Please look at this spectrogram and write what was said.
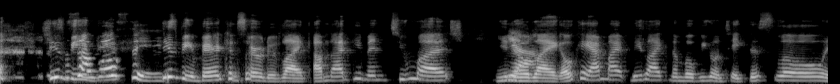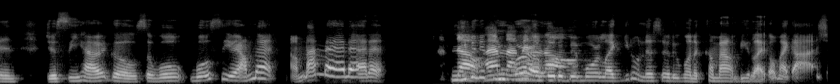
she's being so we'll see. She's being very conservative. Like I'm not giving too much. You yeah. know, like okay, I might be like them, but we're gonna take this slow and just see how it goes. So we'll we'll see. I'm not I'm not mad at it. No, Even if I'm you not were a little bit more like you don't necessarily want to come out and be like, oh my gosh,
